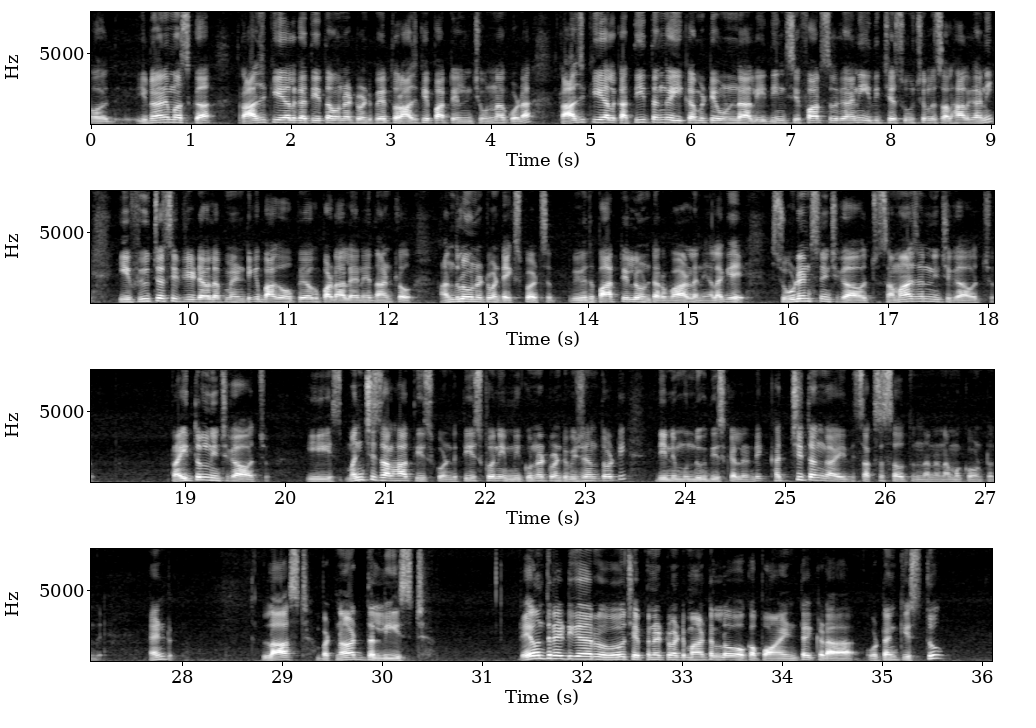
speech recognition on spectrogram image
యునానిమస్గా రాజకీయాలకు అతీతం ఉన్నటువంటి పేరుతో రాజకీయ పార్టీల నుంచి ఉన్నా కూడా రాజకీయాలకు అతీతంగా ఈ కమిటీ ఉండాలి. దీని సిఫార్సులు కానీ ఇది ఇచ్చే సూచనలు సలహాలు కానీ ఈ ఫ్యూచర్ సిటీ డెవలప్మెంట్కి బాగా ఉపయోగపడాలి అనే దాంట్లో అందులో ఉన్నటువంటి ఎక్స్పర్ట్స్ వివిధ పార్టీల్లో ఉంటారు. వాళ్ళని అలాగే స్టూడెంట్స్ నుంచి కావచ్చు సమాజం నుంచి కావచ్చు రైతుల నుంచి కావచ్చు ఈ మంచి సలహా తీసుకోండి. తీసుకొని మీకున్నటువంటి విజన్ తోటి దీన్ని ముందుకు తీసుకెళ్ళండి. ఖచ్చితంగా ఇది సక్సెస్ అవుతుందన్న నమ్మకం ఉంటుంది. And last but not the least Revanth Reddy garu చెప్పినటువంటి మాటల్లో ఒక పాయింట్ ఇక్కడ ఉటంకిస్తూ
